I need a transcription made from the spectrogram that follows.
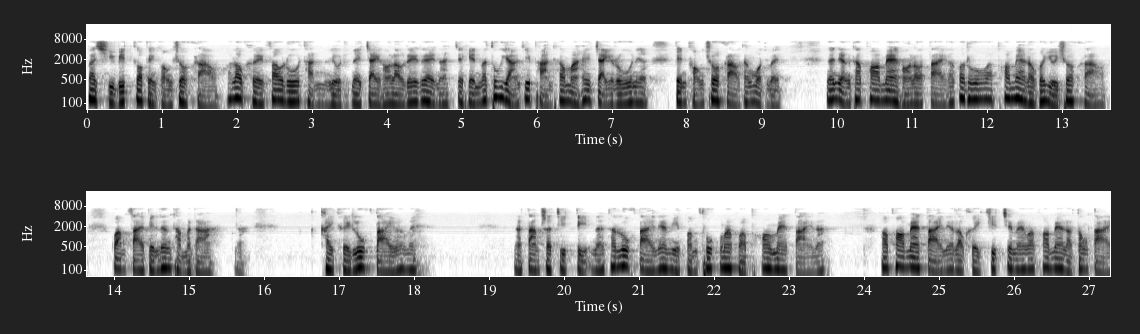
ว่าชีวิตก็เป็นของชั่วคราว เพราะเราเคยเฝ้ารู้ทันอยู่ในใจของเราเรื่อยๆนะจะเห็นว่าทุกอย่างที่ผ่านเข้ามาให้ใจรู้เนี่ยเป็นของชั่วคราวทั้งหมดเลยนั้นอย่างถ้าพ่อแม่ของเราตายเราก็รู้ว่าพ่อแม่เราก็อยู่ชั่วคราว ความตายเป็นเรื่องธรรมดานะใครเคยลูกตายบ้างไหม นะตามสถิตินะถ้าลูกตายเนี่ยมีความทุกข์มากกว่าพ่อแม่ตายนะเพราะพ่อแม่ตายเนี่ยเราเคยคิดใช่ไหมว่าพ่อแม่เราต้องตาย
